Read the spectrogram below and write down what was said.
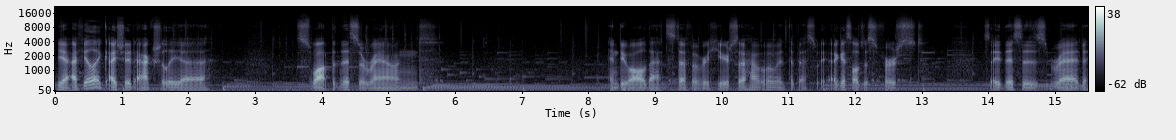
Yeah, I feel like I should actually uh, swap this around and do all that stuff over here. So how would the best way? I guess I'll just first say this is red,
